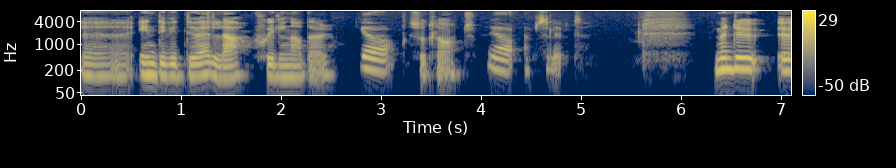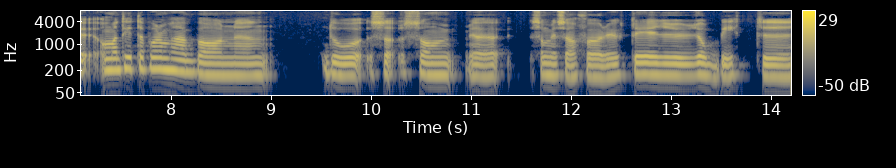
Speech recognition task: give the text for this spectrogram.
eh, individuella skillnader Ja. Såklart. Ja, absolut. Men du, eh, om man tittar på de här barnen då så, som, eh, som jag sa förut, det är ju jobbigt. Eh,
